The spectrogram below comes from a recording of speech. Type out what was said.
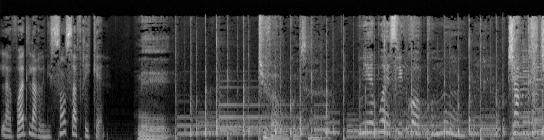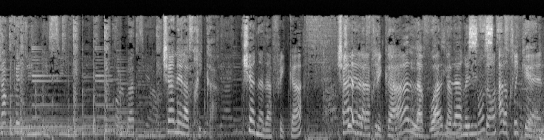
la voix de la Renaissance africaine. Mais tu vas où comme ça? Channel Africa. Channel Africa. Channel Africa, la voix de la Renaissance africaine.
